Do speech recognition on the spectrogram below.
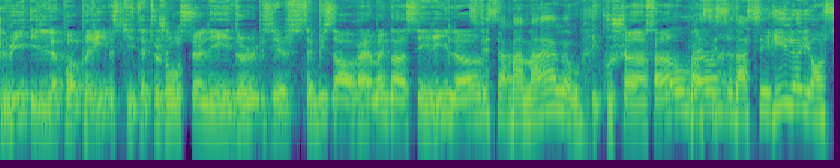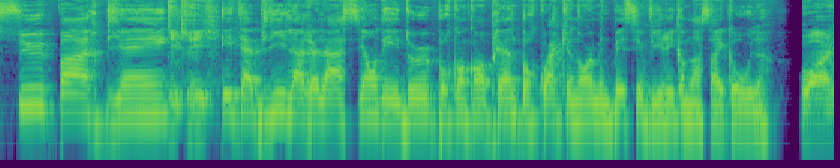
Lui, il l'a pas pris parce qu'il était toujours seul les deux. C'était bizarre, hein? Même dans la série, là, Fait sa maman, là. ils couchent ensemble. Ben, c'est ça. Dans la série, là, ils ont super bien établi la relation des deux pour qu'on comprenne pourquoi que Norman Bates a viré comme dans Psycho, là. Ouais.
